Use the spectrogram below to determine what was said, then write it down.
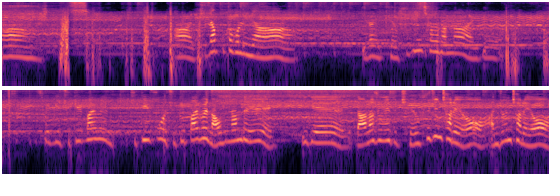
아, 씨. 아, 시작부터 걸리냐. 이런 개 후진차를 만나, 이게. 여기 GT5에, GT4, GT5에 나오긴 한데, 이게 나라 중에서 제일 후진 차래요. 안 좋은 차래요.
